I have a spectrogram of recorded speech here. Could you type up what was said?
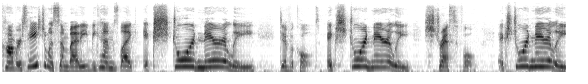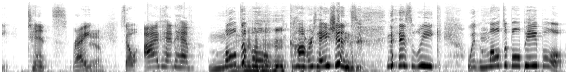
conversation with somebody becomes like extraordinarily difficult, extraordinarily stressful, extraordinarily tense, right? Yeah. So I've had to have multiple conversations this week with multiple people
